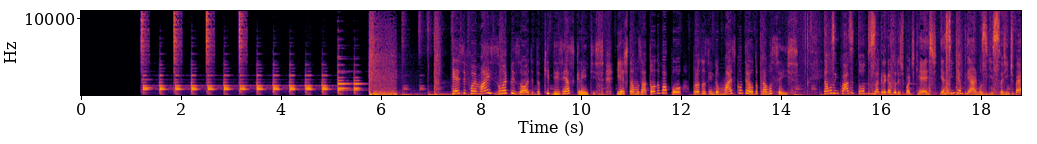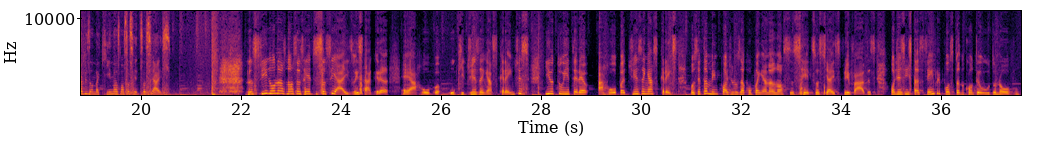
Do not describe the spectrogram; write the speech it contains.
foi mais um episódio do que dizem as crentes e estamos a todo vapor produzindo mais conteúdo para vocês. Estamos em quase todos os agregadores de podcast e assim que ampliarmos isso, a gente vai avisando aqui nas nossas redes sociais. Nos sigam nas nossas redes sociais. O Instagram é arroba o que dizem as crentes e o Twitter é arroba dizem as crentes. Você também pode nos acompanhar nas nossas redes sociais privadas, onde a gente está sempre postando conteúdo novo.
